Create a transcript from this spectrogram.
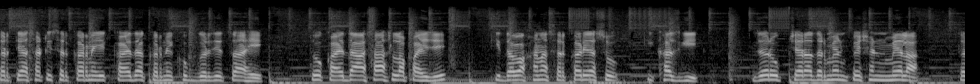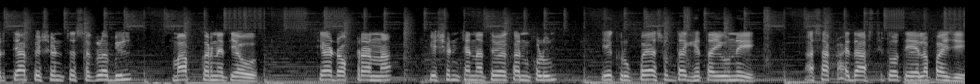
तर त्यासाठी सरकारने एक कायदा करणे खूप गरजेचं आहे. तो कायदा असा असला पाहिजे की दवाखाना सरकारी असो की खाजगी जर उपचारादरम्यान पेशंट मेला तर त्या पेशंटचं सगळं बिल माफ करण्यात यावं. त्या डॉक्टरांना पेशंटच्या नातेवाईकांकडून एक रुपयासुद्धा घेता येऊ नये. असा कायदा अस्तित्वात यायला पाहिजे.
